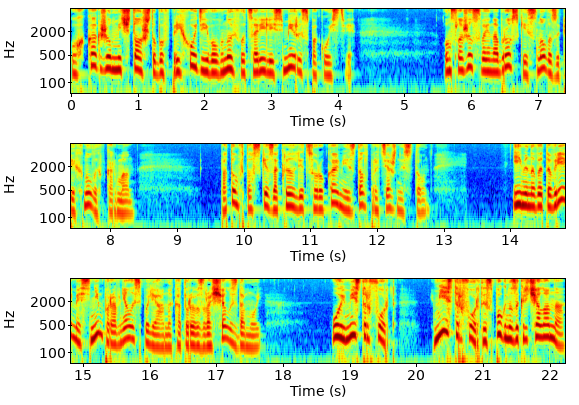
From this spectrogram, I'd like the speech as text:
Ох, как же он мечтал, чтобы в приходе его вновь воцарились мир и спокойствие. Он сложил свои наброски и снова запихнул их в карман. Потом в тоске закрыл лицо руками и издал протяжный стон. именно в это время с ним поравнялась Полиана, которая возвращалась домой. «Ой, мистер Форд! Мистер Форд!» — испуганно закричала она.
